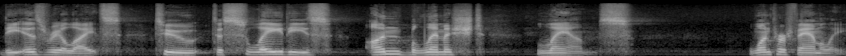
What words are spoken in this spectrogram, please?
the Israelites to, to slay these unblemished lambs one per family.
